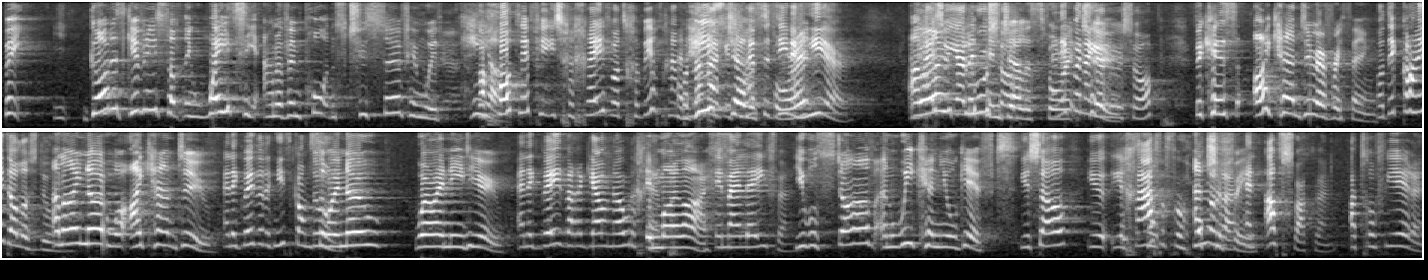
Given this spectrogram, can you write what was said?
But God has given you something weighty and of importance to serve Him with Maar here. God heeft je iets gegeven wat gewichtig en belangrijk is om hem te dienen hier. And hij is I'm er jaloers op. jealous for en ik ben it er too. jaloers op. Because I can't do everything. Want ik kan niet alles doen. And I know what I can't do. En ik weet wat ik niet kan So I doen. know where I need you En ik weet waar ik jou nodig in heb. my life. In mijn leven. You will starve and weaken your gift. Je zal je, je gaven verhongeren en afzwakken. Atrofiëren.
